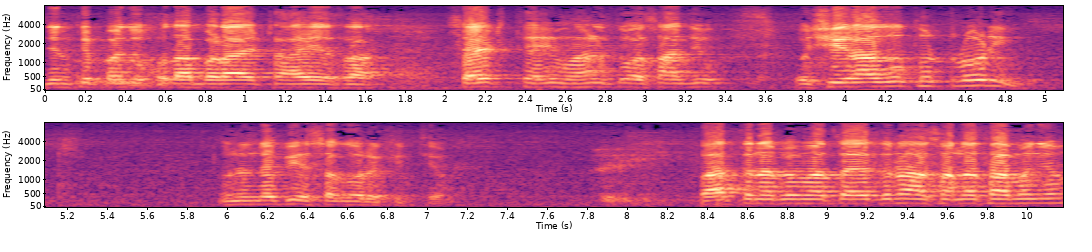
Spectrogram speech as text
जिन खे पंहिंजो ख़ुदा बढ़ाए ठाहे असां सेट तूं असांजो शिराज़ो थो टोड़ी उन नबीअ सॻो रखी न बि मां त असां नथा मञूं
